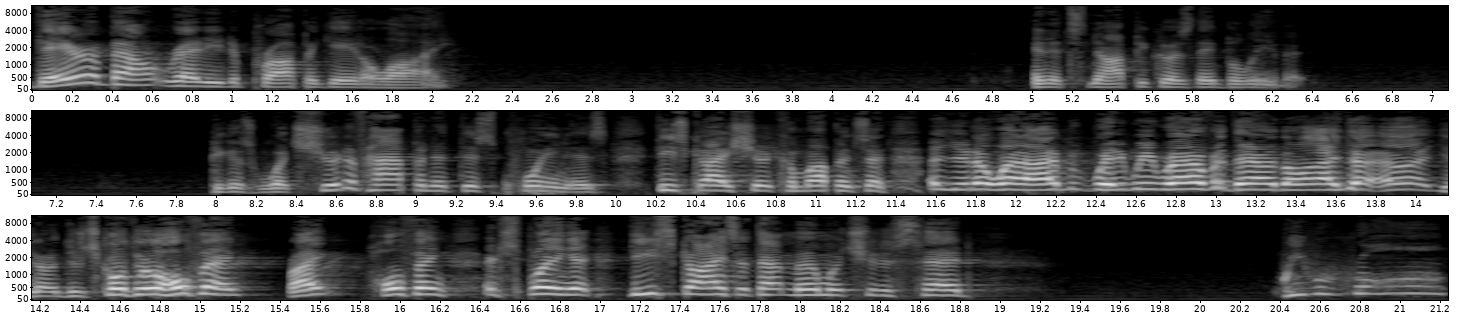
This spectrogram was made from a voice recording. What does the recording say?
They're about ready to propagate a lie. And it's not because they believe it. Because what should have happened at this point is these guys should have come up and said, you know what, I, we, we were over there, the, uh, you know, just go through the whole thing, right? Whole thing, explaining it. These guys at that moment should have said, we were wrong.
